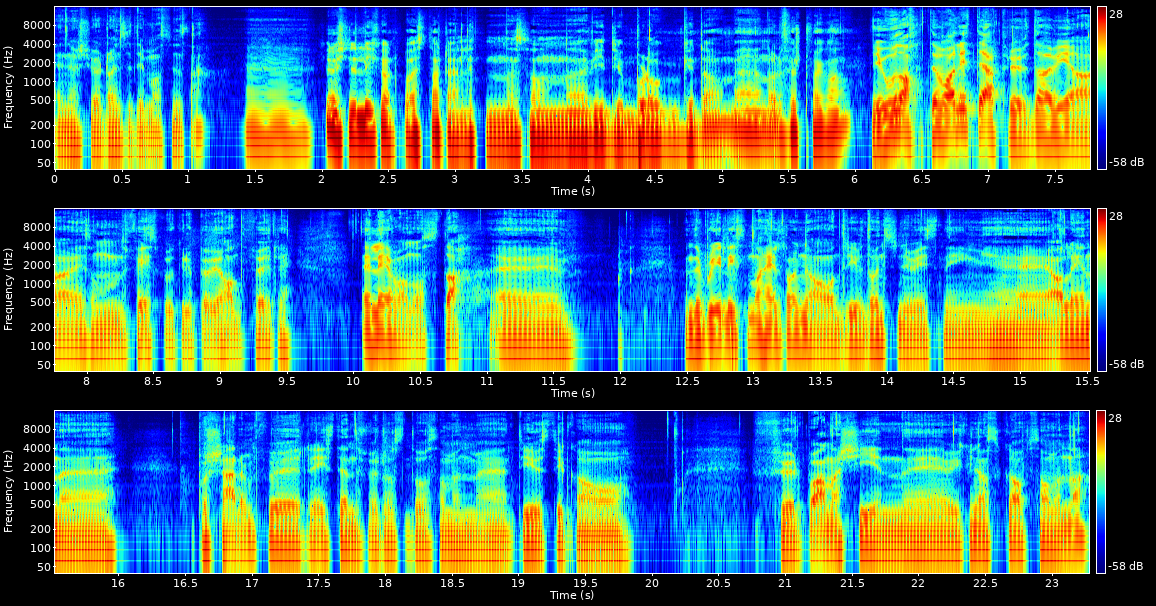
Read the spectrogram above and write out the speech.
enn å kjøre dansetimer, syns jeg. Uh, Kunne ikke du like godt bare starte en liten sånn videoblogg da, når du først var i gang? Jo da, det var litt det jeg prøvde da, via en sånn Facebook-gruppe vi hadde for elevene oss. da. Uh, men det blir liksom noe helt annet å drive danseundervisning uh, alene på skjerm istedenfor å stå sammen med 20 stykker og føle på energien eh, vi kunne ha skapt sammen, da.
